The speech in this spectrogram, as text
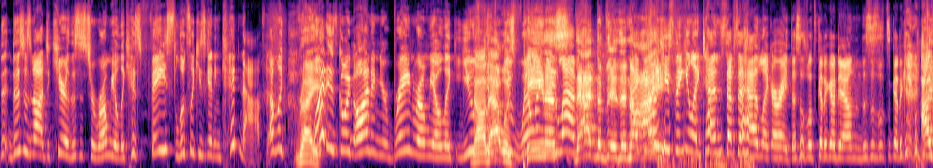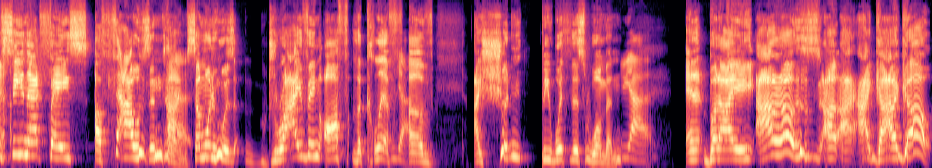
th- this is not to Kira, this is to Romeo. Like his face looks like he's getting kidnapped. I'm like, Right. what is going on in your brain, Romeo? Like you, no, that was you willingly penis. left. That the, the no, I feel I, like he's thinking like ten steps ahead. Like, all right, this is what's gonna go down, and this is what's gonna go down. I've seen that face a thousand times. Yeah. Someone who is driving off the cliff Yeah. of, I shouldn't be with this woman. yeah, and but I I don't know. This is I I, I gotta go.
